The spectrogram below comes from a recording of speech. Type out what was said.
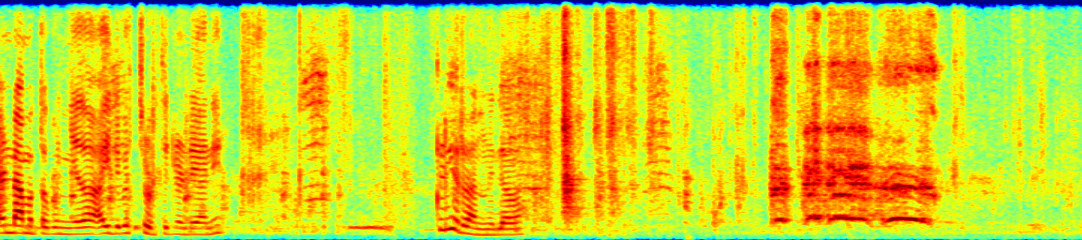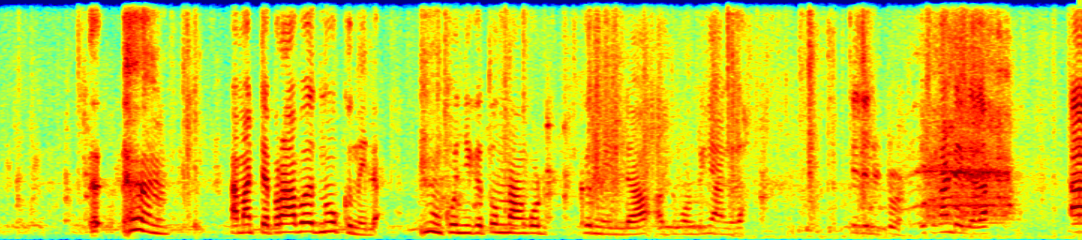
രണ്ടാമത്തെ കുഞ്ഞ് അതിൽ വെച്ച് കൊടുത്തിട്ടുണ്ട് ഞാൻ ക്ലിയർ ആവുന്നില്ല. ആ മറ്റേ പ്രാവ് നോക്കുന്നില്ല. കുഞ്ഞിക്ക് തിന്നാൻ കൊടുക്കുന്നില്ല. അതുകൊണ്ട് ഞാനിതാ ഇതിലിട്ടു ഇപ്പൊ കണ്ടില്ലതാ ആ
